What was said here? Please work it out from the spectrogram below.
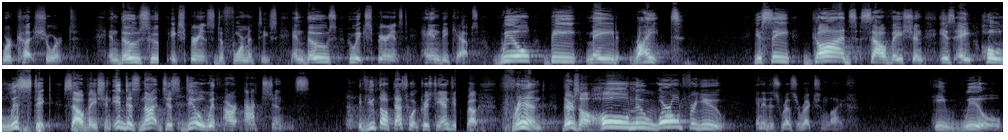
were cut short, and those who experienced deformities, and those who experienced handicaps will be made right. You see, God's salvation is a holistic salvation. It does not just deal with our actions. If you thought that's what Christianity is about, friend, there's a whole new world for you, and it is resurrection life. He will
